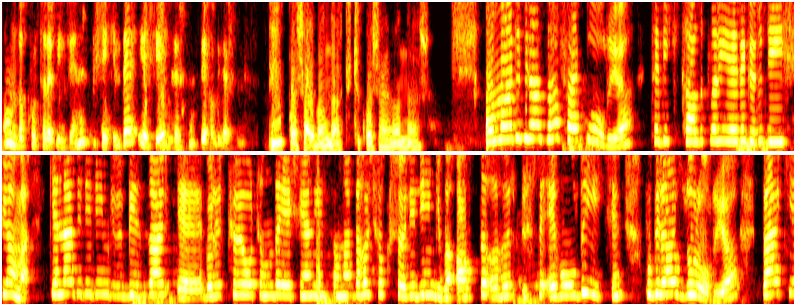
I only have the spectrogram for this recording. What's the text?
onu da kurtarabileceğiniz bir şekilde yaşayabilirsiniz, yapabilirsiniz. Büyükbaş hayvanlar, küçükbaş hayvanlar. Onlarda biraz daha farklı oluyor. Tabii ki kaldıkları yere göre değişiyor ama genelde dediğim gibi bizler e, böyle köy ortamında yaşayan insanlar daha çok söylediğim gibi altta ahır, üstte ev olduğu için bu biraz zor oluyor. Belki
